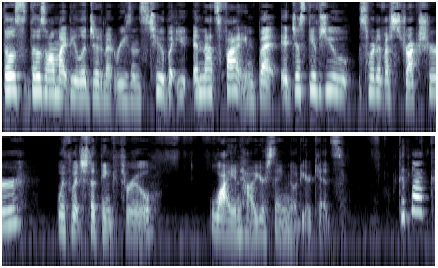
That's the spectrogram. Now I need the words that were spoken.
those those all might be legitimate reasons too, but you and that's fine, but it just gives you sort of a structure with which to think through why and how you're saying no to your kids. Good luck.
